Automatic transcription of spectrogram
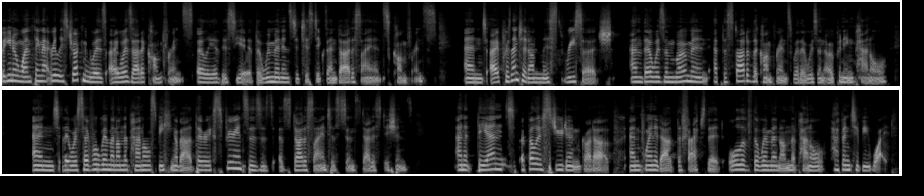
But, you know, one thing that really struck me was I was at a conference earlier this year, the Women in Statistics and Data Science conference. And I presented on this research and there was a moment at the start of the conference where there was an opening panel. And there were several women on the panel speaking about their experiences as, as data scientists and statisticians. And at the end, a fellow student got up and pointed out the fact that all of the women on the panel happened to be white.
